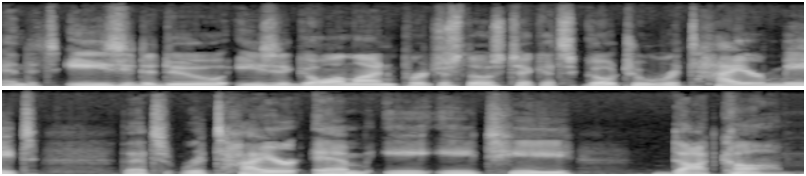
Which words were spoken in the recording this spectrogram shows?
And it's easy to do, easy to go online and purchase those tickets. Go to Retire Meet. That's retire, M T dot com.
